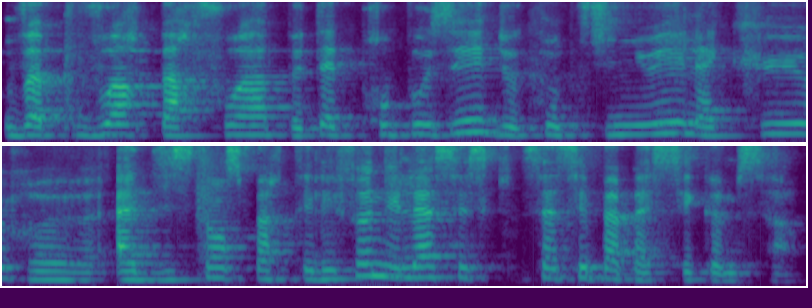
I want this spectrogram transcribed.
on va pouvoir parfois peut-être proposer de continuer la cure euh, à distance par téléphone. Et là, ça ne s'est pas passé comme ça.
